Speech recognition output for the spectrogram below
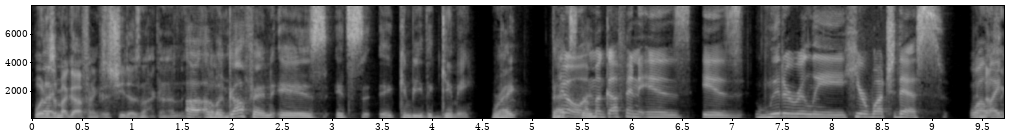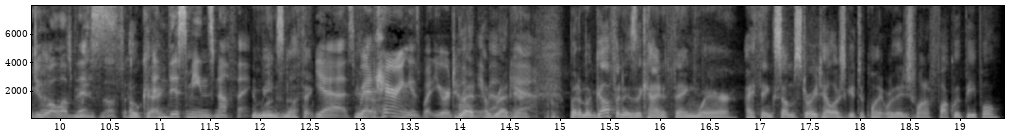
what is a MacGuffin? Because she does not going to. uh, a MacGuffin is it's it can be the gimme, right? no, the, a MacGuffin is is literally here. Watch this. While I nothing do all of happens. It means this. nothing. Okay. And this means nothing. It means nothing. Yes, Yeah. red herring is what you were talking red, about. a red herring. Yeah. But a MacGuffin is the kind of thing where I think some storytellers get to a point where they just want to fuck with people.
